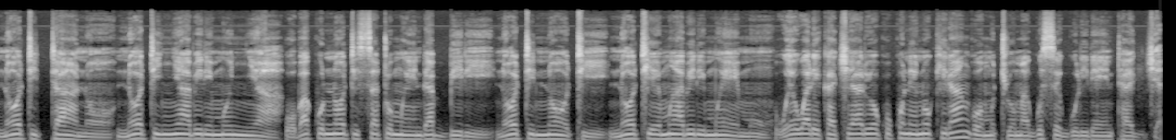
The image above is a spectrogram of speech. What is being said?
nooti ttaano nooti nnya abiri mu nnya oba ku nooti ssatu mwenda bbiri nooti nooti nooti emu abiri mu emu. Weewale kakyali okukunenukira ng'omutyuma gusegulira entajja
